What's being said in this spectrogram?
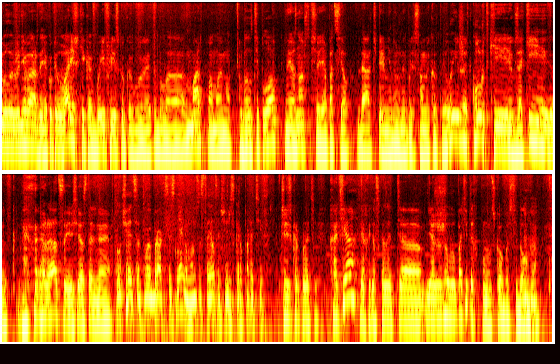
было уже не важно. Я купил варежки, как бы, и флиску, как бы, это было март, по-моему. Было тепло, но я знал, что все, я подсел. Да, теперь мне нужны были самые крутые лыжи, куртки, рюкзаки, рации и все остальное. Получается, твой брак со снегом, он состоялся через корпоратив. Через корпоратив. Хотя, я хотел сказать, э, я же жил в Апатитах в Пунской области долго, uh-huh.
